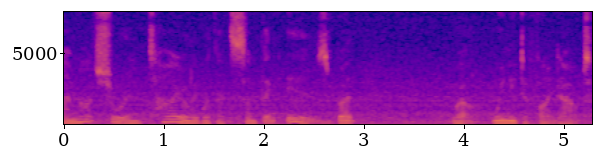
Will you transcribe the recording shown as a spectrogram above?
I'm not sure entirely what that something is, but. Well, we need to find out.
